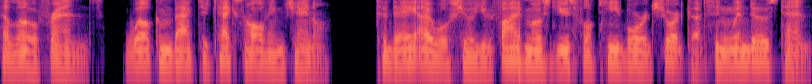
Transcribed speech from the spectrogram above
Hello friends, welcome back to Tech Solving channel. Today I will show you 5 most useful keyboard shortcuts in Windows 10.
